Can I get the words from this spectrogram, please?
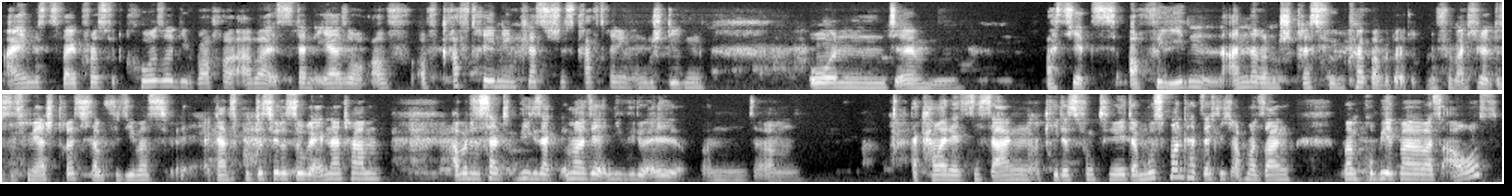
ein bis zwei CrossFit-Kurse die Woche, aber ist dann eher so auf, auf Krafttraining, klassisches Krafttraining umgestiegen. Und ähm, was jetzt auch für jeden anderen Stress für den Körper bedeutet. Für manche Leute ist es mehr Stress. Ich glaube, für sie war es ganz gut, dass wir das so geändert haben. Aber das ist halt, wie gesagt, immer sehr individuell. Und ähm, da kann man jetzt nicht sagen, okay, das funktioniert. Da muss man tatsächlich auch mal sagen, man probiert mal was aus,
